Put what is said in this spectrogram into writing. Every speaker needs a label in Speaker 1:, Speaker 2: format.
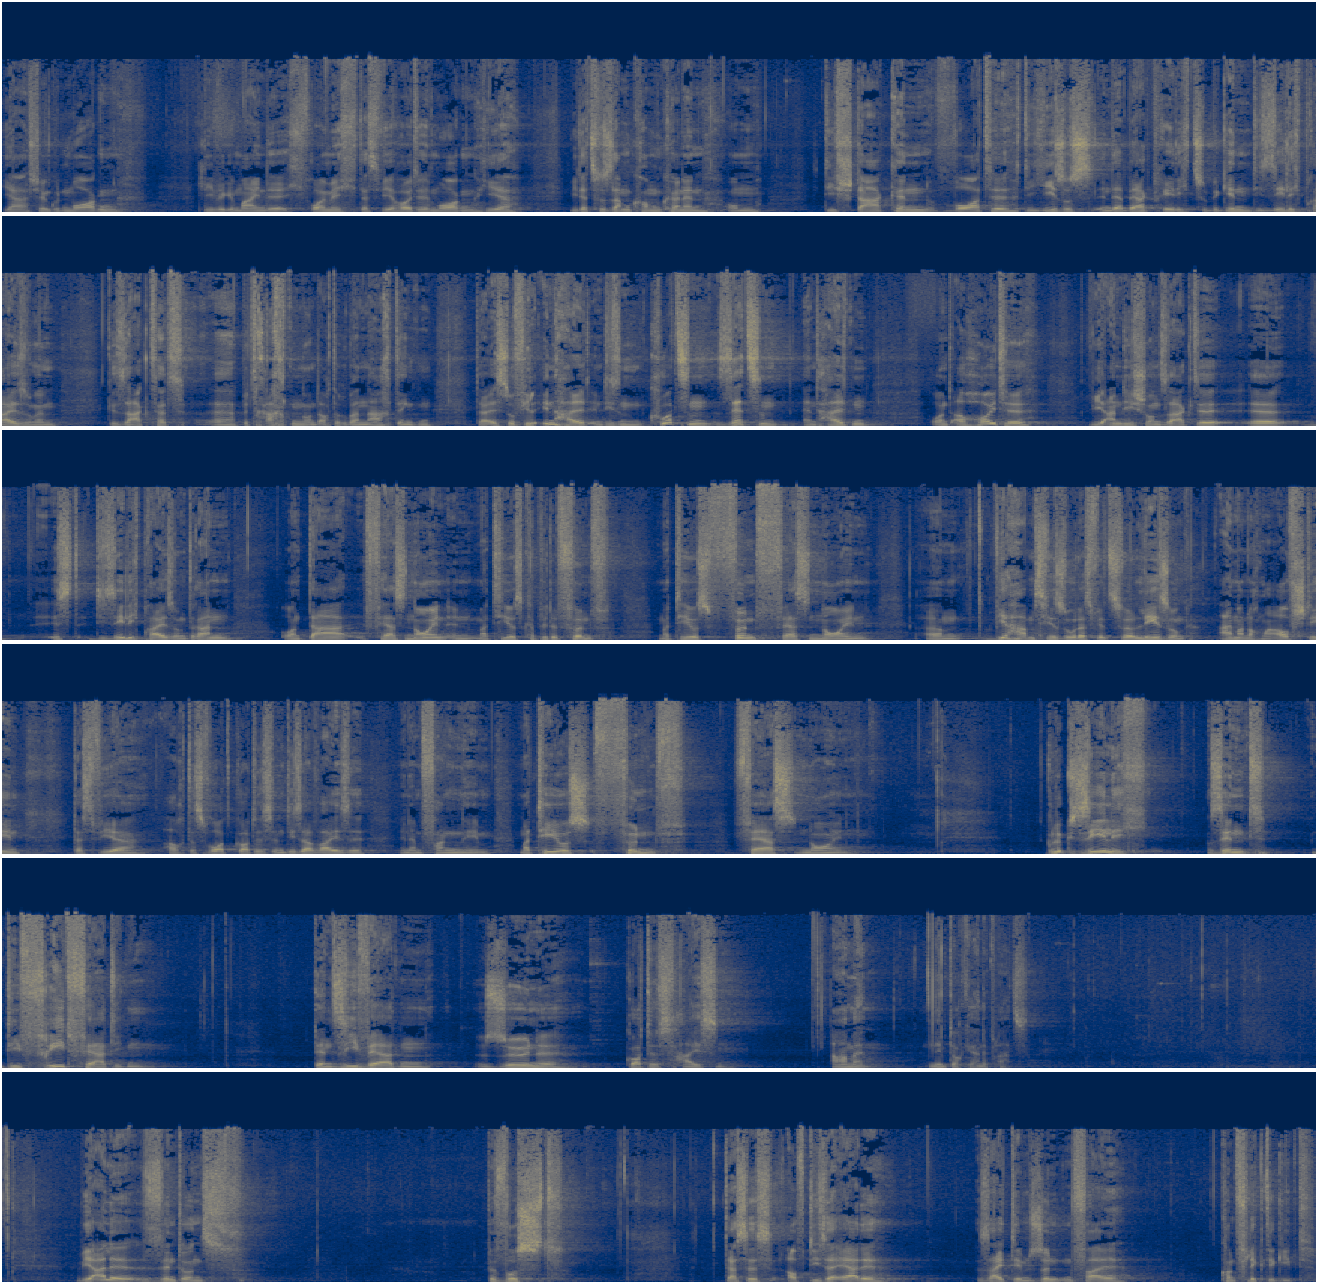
Speaker 1: Ja, schönen guten Morgen, liebe Gemeinde. Ich freue mich, dass wir heute Morgen hier wieder zusammenkommen können, um die starken Worte, die Jesus in der Bergpredigt zu Beginn, die Seligpreisungen gesagt hat, äh, betrachten und auch darüber nachdenken. Da ist so viel Inhalt in diesen kurzen Sätzen enthalten. Und auch heute, wie Andi schon sagte, äh, ist die Seligpreisung dran. Und da Vers 9 in Matthäus Kapitel 5. Matthäus 5, Vers 9. Ähm, wir haben es hier so, dass wir zur Lesung einmal nochmal aufstehen, dass wir auch das Wort Gottes in dieser Weise in Empfang nehmen. Matthäus 5, Vers 9. Glückselig sind die Friedfertigen, denn sie werden Söhne Gottes heißen. Amen. Nehmt doch gerne Platz. Wir alle sind uns bewusst, dass es auf dieser Erde seit dem Sündenfall Konflikte gibt.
